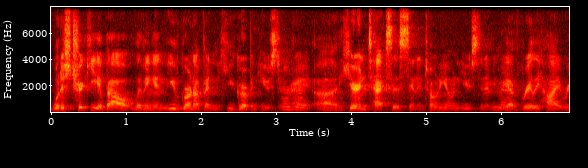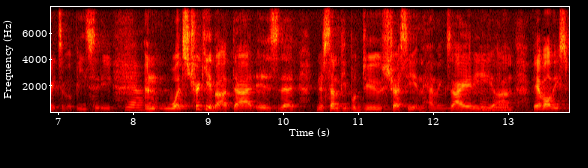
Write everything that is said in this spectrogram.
What is tricky about living in? You've grown up in. You grew up in Houston, Mhm, right? Uh, here in Texas, San Antonio, and Houston. I mean, we have really high rates of obesity. Yeah. And what's tricky about that is that you know some people do stress eat and they have anxiety. Mm-hmm. Um, they have all these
